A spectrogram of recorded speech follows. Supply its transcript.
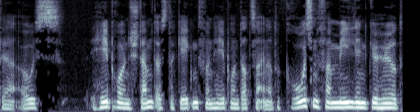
der aus Hebron stammt, aus der Gegend von Hebron, dort zu einer der großen Familien gehört.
